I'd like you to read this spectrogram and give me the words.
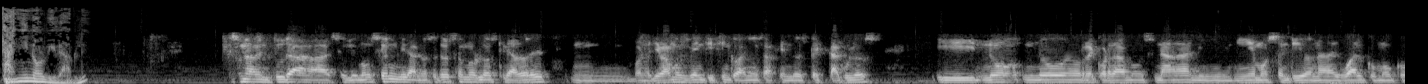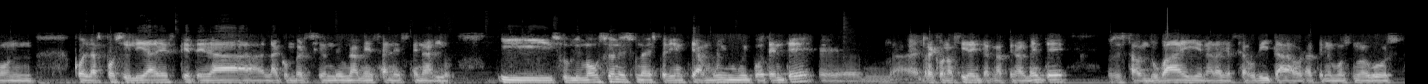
tan inolvidable? Es una aventura Sublimotion. Mira, nosotros somos los creadores, mmm, bueno, llevamos 25 años haciendo espectáculos y no, no recordamos nada ni, ni, hemos sentido nada igual como con, con, las posibilidades que te da la conversión de una mesa en escenario. Y Sublimotion es una experiencia muy, muy potente, eh, reconocida internacionalmente. Hemos estado en Dubái, en Arabia Saudita, ahora tenemos nuevos,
